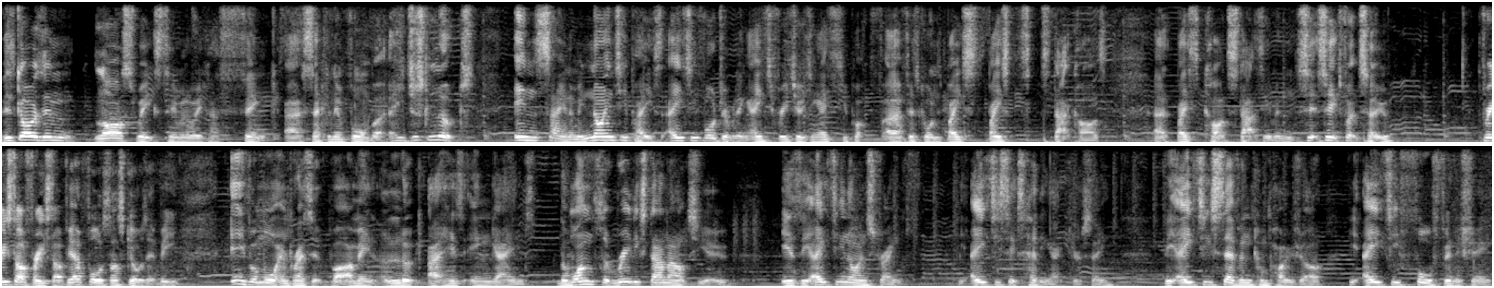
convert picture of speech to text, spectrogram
This guy was in last week's Team of the Week, I think, uh, second in form, but he just looks insane. I mean, 90 pace, 84 dribbling, 83 shooting, 82 uh, physical on his base, base stat cards, uh, base card stats even, six, six foot two, Three star, three star. If you have four star skills, it'd be even more impressive. But I mean, look at his in games. The ones that really stand out to you is the 89 strength, the 86 heading accuracy, the 87 composure, the 84 finishing,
